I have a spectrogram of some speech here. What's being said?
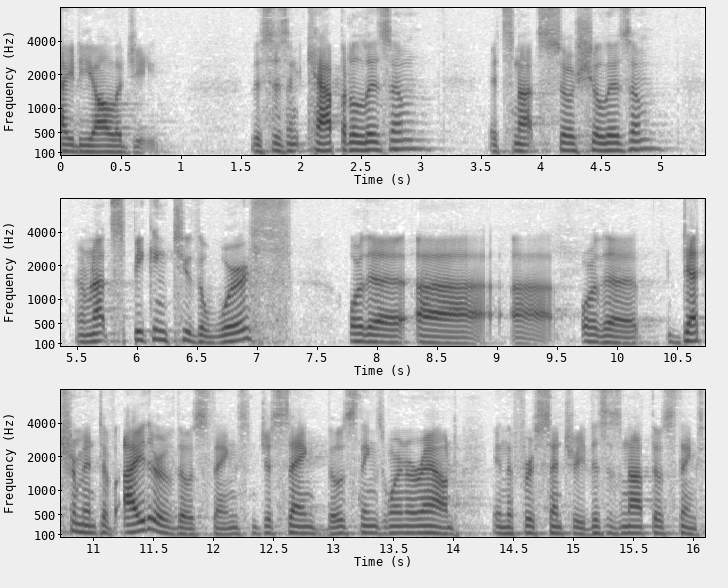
ideology. This isn't capitalism, it's not socialism. I'm not speaking to the worth or the, uh, uh, or the detriment of either of those things. I'm just saying those things weren't around in the first century. This is not those things.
